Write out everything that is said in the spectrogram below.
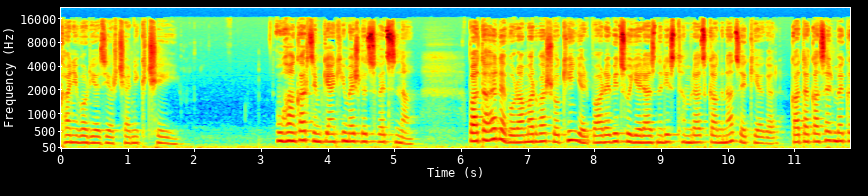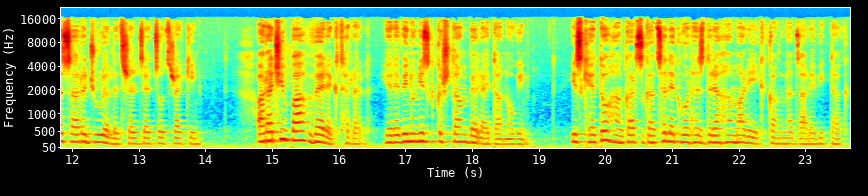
քանի որ ես երջանիկ չէի։ Ու հանկարծ իմ կյանքի մեջ լցվեց նա, Պատահել է, որ ամառվա շոգին, երբ արևից ու երազներից թմրած կանգնած եք եղել, կատակասեր մեկը սարը ջուր է լցրել ձեր ծոծրակին։ Առաջին պահ վեր եք թռել, երևի նույնիսկ կշտամբել այդ անողին։ Իսկ հետո հանկարծ զգացել եք, որ հենց դրա համար էիք կանգնած արևի տակ։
